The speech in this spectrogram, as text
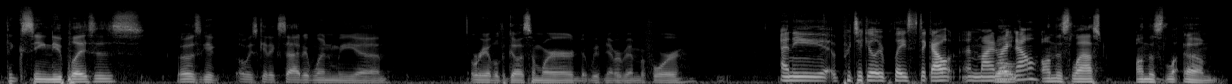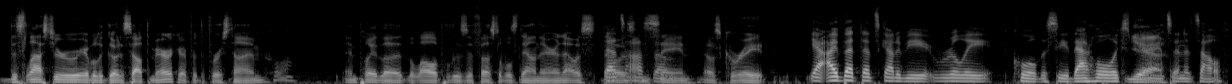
I think seeing new places. We always get always get excited when we uh, we're able to go somewhere that we've never been before. Any particular place stick out in mind right now? on this last on this um, this last year, we were able to go to South America for the first time Cool. and play the the Lollapalooza festivals down there, and that was that That's was awesome. insane. That was great. Yeah, I bet that's got to be really cool to see that whole experience in itself.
